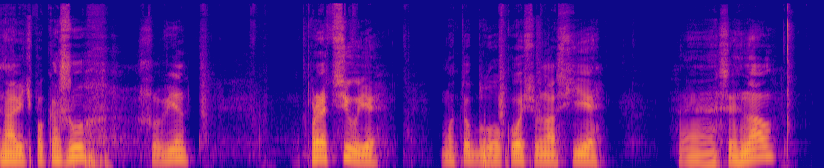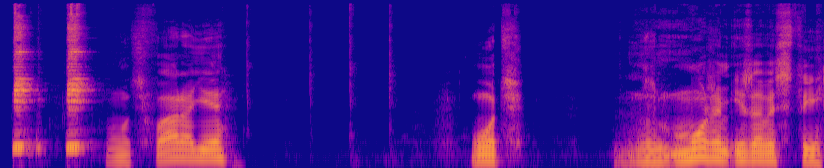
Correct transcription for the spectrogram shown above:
навіть покажу, що він працює мотоблок. Ось у нас є е, сигнал. От фара є. От. Можемо і завести.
